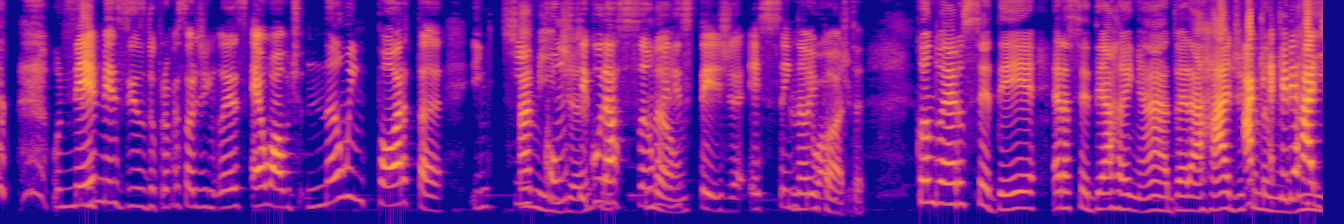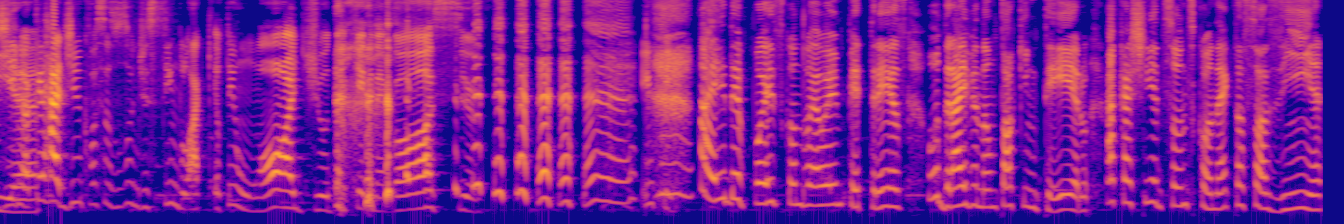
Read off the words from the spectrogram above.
o nêmesis do professor de inglês é o áudio. Não importa em que configuração Não. ele esteja. É sempre Não o áudio. importa. Quando era o CD, era CD arranhado, era rádio que Aque- não aquele radinho, aquele radinho que vocês usam de símbolo. Eu tenho um ódio daquele negócio. Enfim. Aí depois, quando é o MP3, o drive não toca inteiro, a caixinha de som desconecta sozinha,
